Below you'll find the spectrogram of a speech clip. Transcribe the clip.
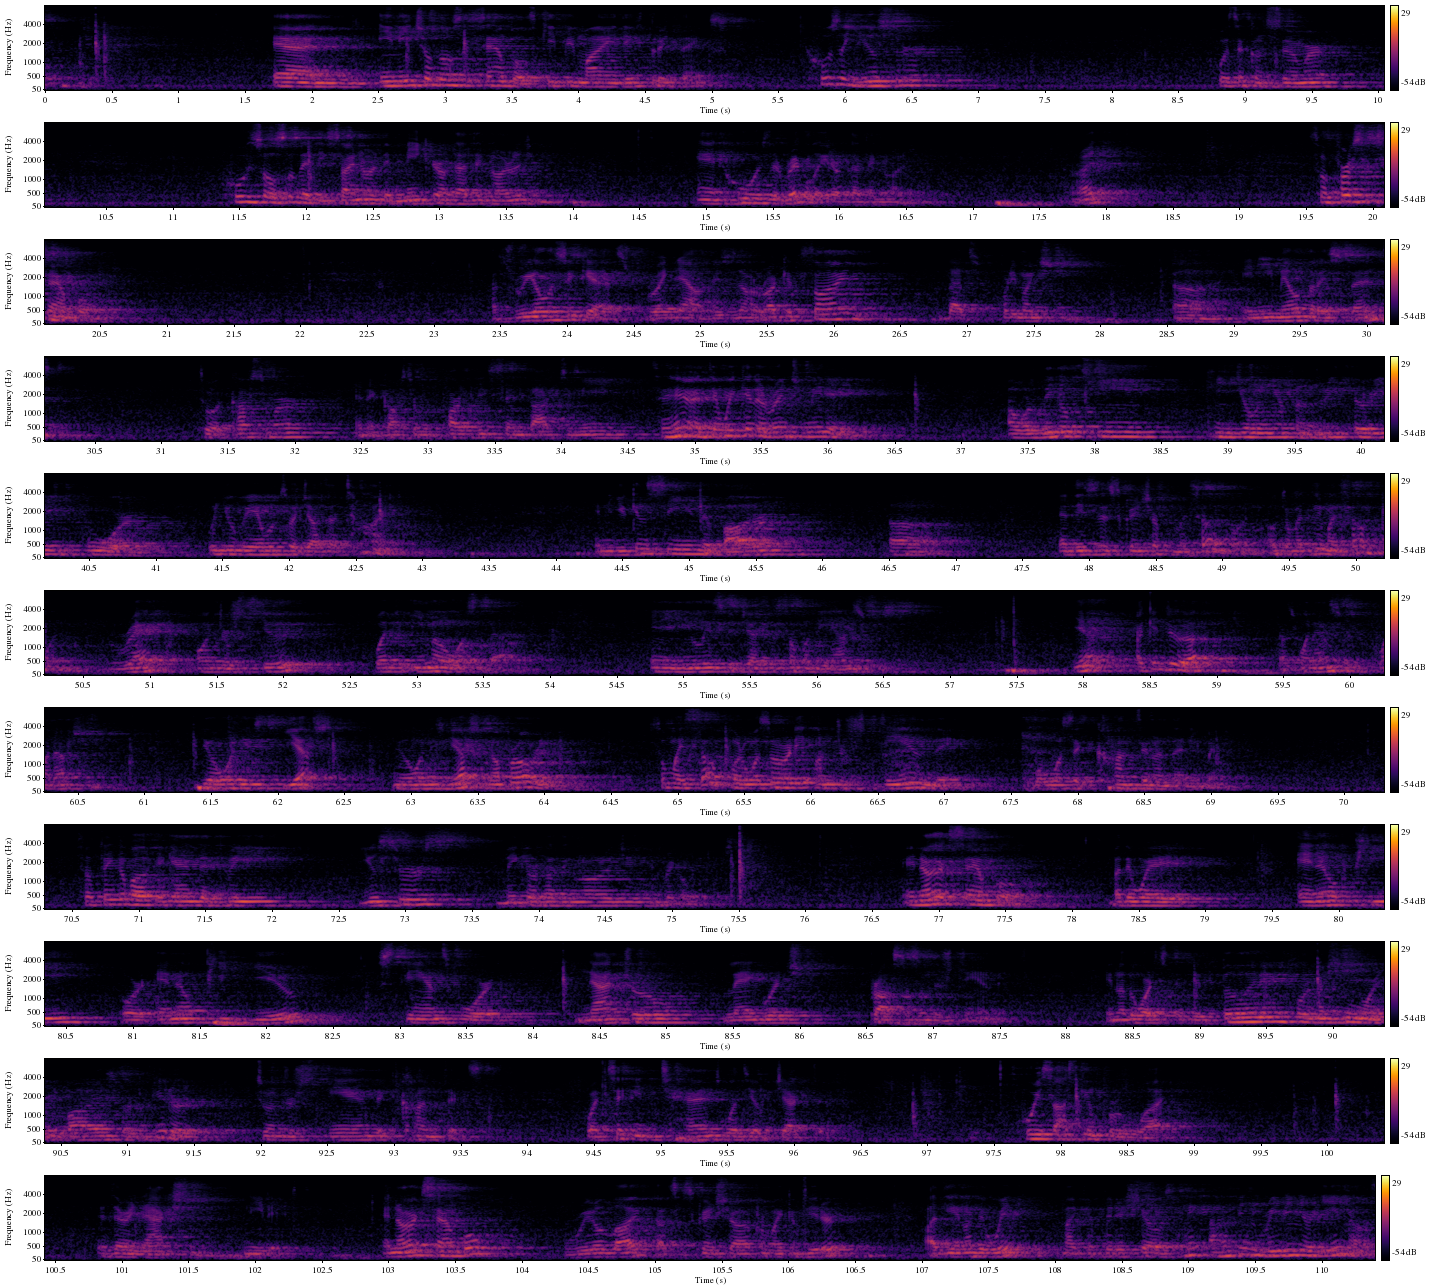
And in each of those examples, keep in mind these three things. Who's a user? Who's a consumer? Who's also the designer, the maker of that technology? And who is the regulator of that technology? All right? So first example, as real as it gets right now, this is not rocket science, that's pretty much uh, an email that I sent to a customer, and a customer partly sent back to me, say, hey, I think we can arrange a meeting. Our legal team can join you from 3.30 to 4. Would you be able to adjust that time? And you can see in the bottom, uh, and this is a screenshot from my cell phone, automatically my cell phone, read, understood what the email was about, and immediately suggested some of the answers. Yeah, I can do that. That's one answer, one option. The other one is yes. The other one is yes, no problem. So my cell phone was already understanding what was the content on that email. So think about, again, the three users, makers of technology, and regulators. Another example, by the way, NLP or NLPU stands for Natural Language Process Understanding. In other words, the ability for a machine or a device or a computer to understand the context. What's the intent, what's the objective? Who is asking for what? Is there an action needed? Another example, real life, that's a screenshot from my computer. At the end of the week, my computer shows, hey, I've been reading your emails.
